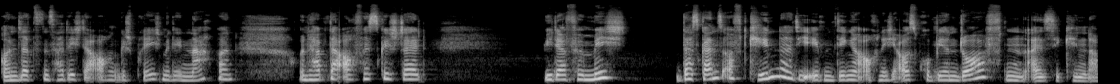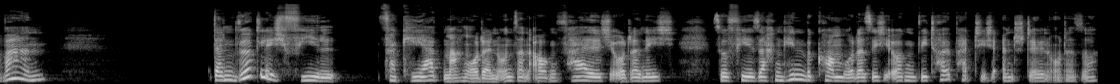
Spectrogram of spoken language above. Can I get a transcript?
Und letztens hatte ich da auch ein Gespräch mit den Nachbarn und habe da auch festgestellt, wie da für mich, dass ganz oft Kinder, die eben Dinge auch nicht ausprobieren durften, als sie Kinder waren, dann wirklich viel verkehrt machen oder in unseren Augen falsch oder nicht so viel Sachen hinbekommen oder sich irgendwie tollpatschig anstellen oder so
